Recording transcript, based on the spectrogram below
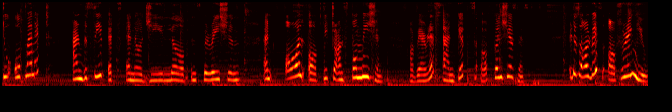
to open it and receive its energy, love, inspiration, and all of the transformation, awareness, and gifts of consciousness. It is always offering you.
